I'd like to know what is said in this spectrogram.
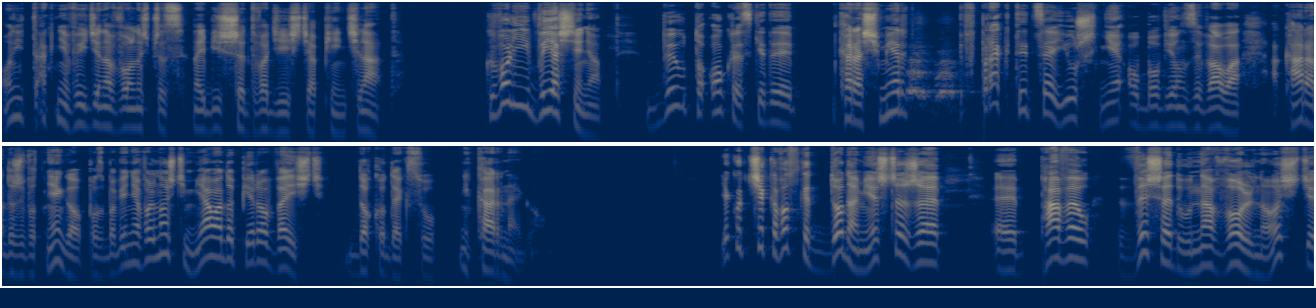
On i tak nie wyjdzie na wolność przez najbliższe 25 lat. Gwoli wyjaśnienia, był to okres, kiedy kara śmierci w praktyce już nie obowiązywała, a kara dożywotniego pozbawienia wolności miała dopiero wejść do kodeksu karnego. Jako ciekawostkę dodam jeszcze, że e, Paweł wyszedł na wolność e,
